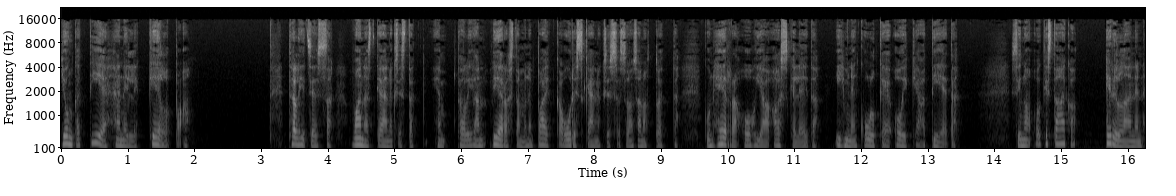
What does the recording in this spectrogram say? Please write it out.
jonka tie hänelle kelpaa. Tämä oli itse asiassa vanhasta käännöksestä, ja tämä oli ihan vieras tämmöinen paikka. Uudessa käännöksessä se on sanottu, että kun Herra ohjaa askeleita, ihminen kulkee oikeaa tietä. Siinä on oikeastaan aika erilainen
